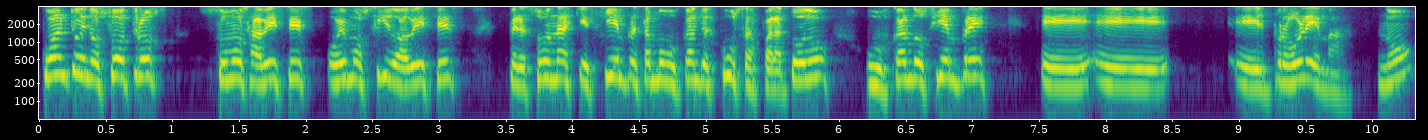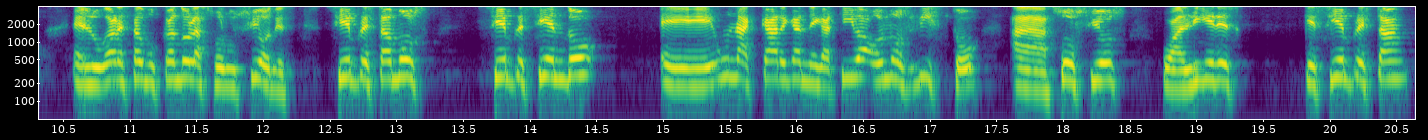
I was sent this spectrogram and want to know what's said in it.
¿Cuántos de nosotros somos a veces o hemos sido a veces personas que siempre estamos buscando excusas para todo, buscando siempre eh, eh, el problema, ¿no? En lugar de estar buscando las soluciones. Siempre estamos, siempre siendo eh, una carga negativa o hemos visto a socios o a líderes que siempre están,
